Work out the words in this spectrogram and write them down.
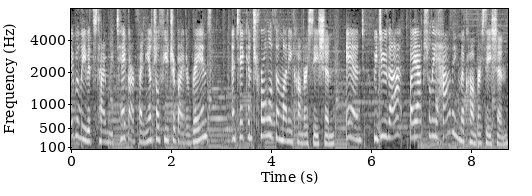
I believe it's time we take our financial future by the reins and take control of the money conversation. And we do that by actually having the conversation.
